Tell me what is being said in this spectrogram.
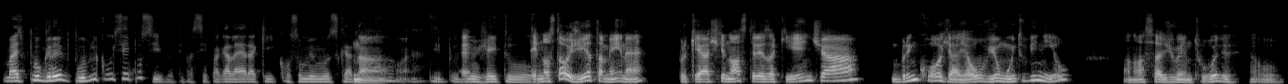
Mas pro grande público, isso é impossível. Tipo assim, pra galera que consome música não, é. tipo, de é, um jeito. Tem nostalgia também, né? Porque acho que nós três aqui a gente já brincou, já, já ouviu muito vinil na nossa juventude, ou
